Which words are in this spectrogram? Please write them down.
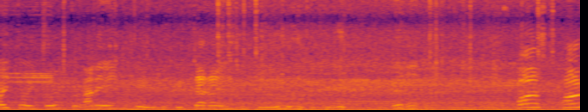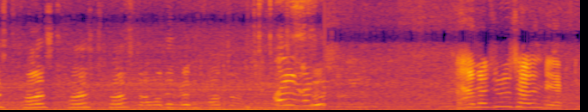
ওই তো ওই তো ওই তো আরে এই দিকে এই দিকে টাকা এই দিকে এই দিকে first first first first first আমাদের গাড়ি ফার্স্ট হবে আমার জন্য চালান দে একটু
